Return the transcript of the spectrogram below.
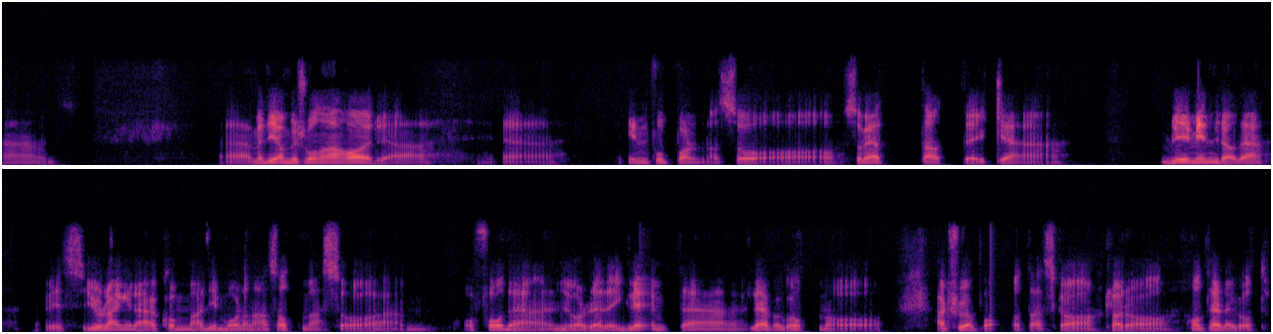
Uh, med de ambisjonene jeg har innen fotballen, så, så, vet jeg at det ikke blir mindre av det. Hvis, jo lenger jeg kommer med de målene jeg har satt meg, så å få det nå allerede i Glimt, det lever godt med. og Jeg tror på at jeg skal klare å håndtere det godt.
